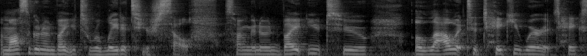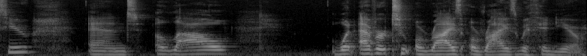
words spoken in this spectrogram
I'm also going to invite you to relate it to yourself. So I'm going to invite you to allow it to take you where it takes you and allow whatever to arise, arise within you.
